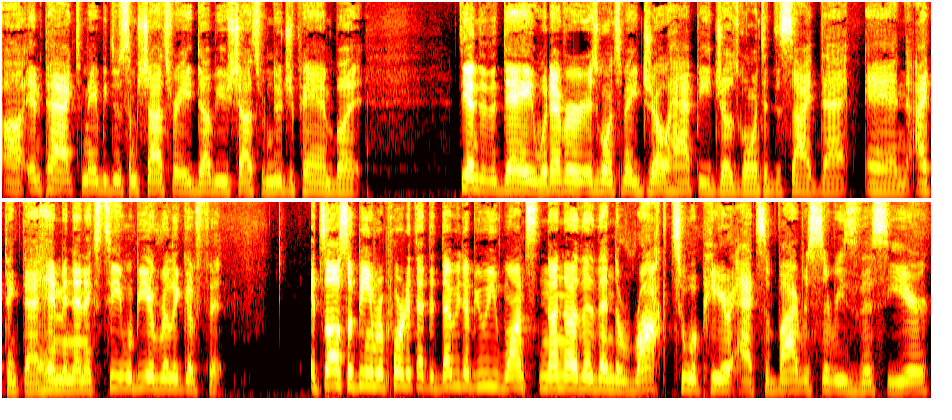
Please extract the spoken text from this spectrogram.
uh, Impact, maybe do some shots for AEW, shots from New Japan, but at the end of the day, whatever is going to make Joe happy, Joe's going to decide that. And I think that him and NXT will be a really good fit. It's also being reported that the WWE wants none other than The Rock to appear at Survivor Series this year.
